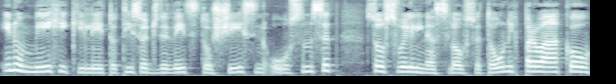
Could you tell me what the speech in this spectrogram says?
in v Mehiki leto 1986 so osvojili naslov svetovnih prvakov,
